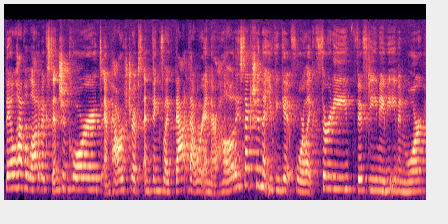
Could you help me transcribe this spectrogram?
they'll have a lot of extension cords and power strips and things like that that were in their holiday section that you can get for like 30, 50, maybe even more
